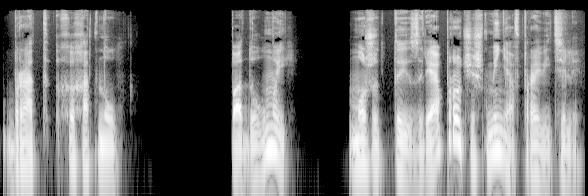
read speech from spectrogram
Брат хохотнул. «Подумай, может, ты зря прочишь меня в правители?»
